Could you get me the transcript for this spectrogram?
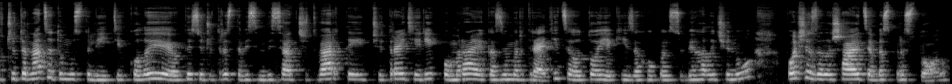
в 14 столітті, коли в 1384 чи 3 рік помирає Казимир III, це той, який захопив собі Галичину, Польща залишається без престолу.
